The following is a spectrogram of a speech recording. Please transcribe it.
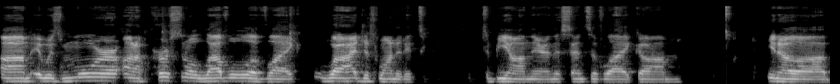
Um, it was more on a personal level of like what I just wanted it to, to be on there in the sense of like, um, you know, uh,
